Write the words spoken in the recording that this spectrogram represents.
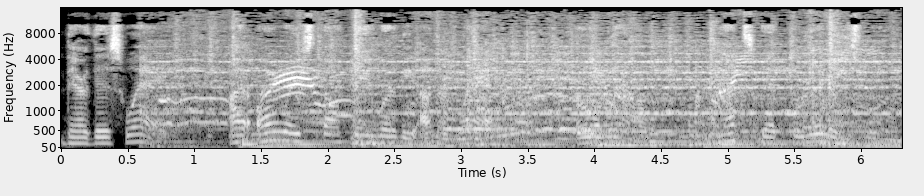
they're this way. I always thought they were the other way. Oh wow. Let's get to Lily's room.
